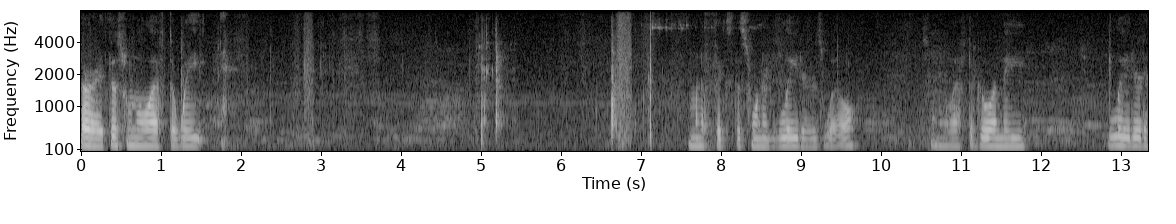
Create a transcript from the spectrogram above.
Alright, this one will have to wait. I'm gonna fix this one later as well. This one will have to go in the later to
